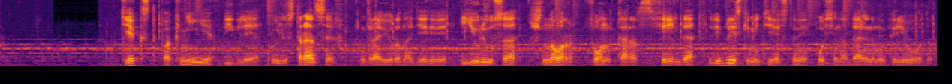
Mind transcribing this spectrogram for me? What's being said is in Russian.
Текст по книге «Библия» в иллюстрациях гравюра на дереве Юлиуса Шнор фон Карсфельда с библейскими текстами по синодальному переводу.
